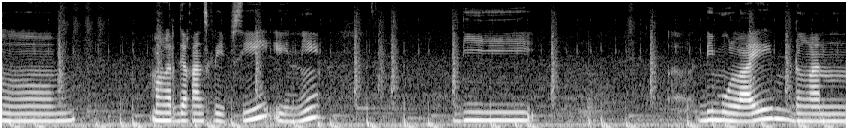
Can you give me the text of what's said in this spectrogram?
um, mengerjakan skripsi ini di dimulai dengan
